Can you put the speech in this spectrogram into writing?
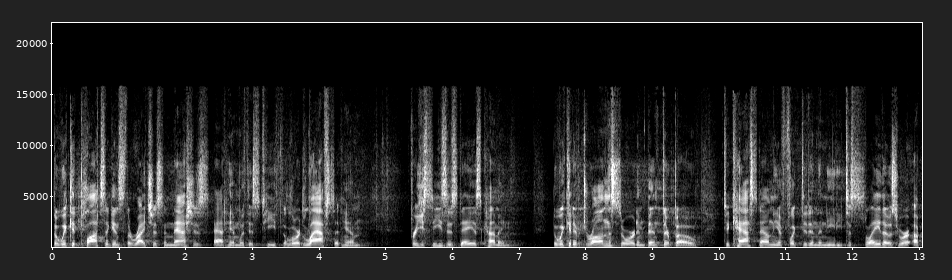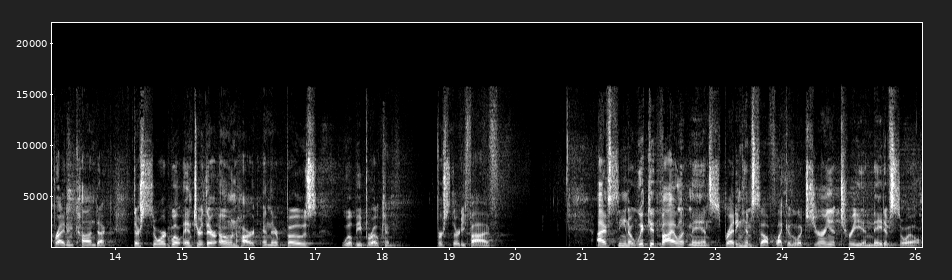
The wicked plots against the righteous and gnashes at him with his teeth. The Lord laughs at him, for he sees his day is coming. The wicked have drawn the sword and bent their bow to cast down the afflicted and the needy, to slay those who are upright in conduct. Their sword will enter their own heart, and their bows will be broken. Verse 35 I have seen a wicked, violent man spreading himself like a luxuriant tree in native soil.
